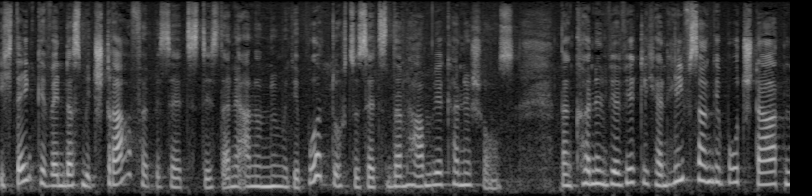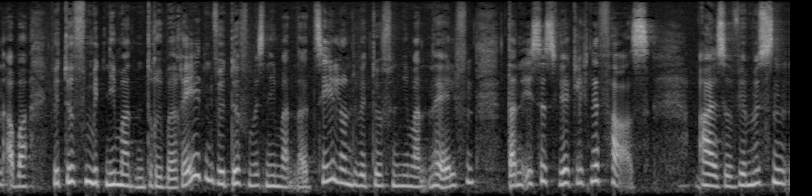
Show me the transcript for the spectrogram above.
ich denke, wenn das mit Strafe besetzt ist, eine anonyme Geburt durchzusetzen, dann haben wir keine Chance. Dann können wir wirklich ein Hilfsangebot starten, aber wir dürfen mit niemandem drüber reden, wir dürfen es niemandem erzählen und wir dürfen niemandem helfen. Dann ist es wirklich eine Farce. Also wir müssen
